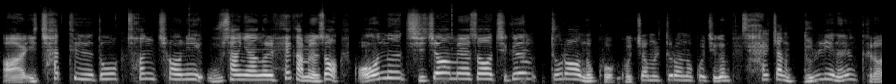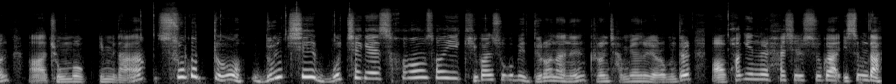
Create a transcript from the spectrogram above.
아, 이 차트도 천천히 우상향을 해가면서 어느 지점에서 지금 뚫어놓고 고점을 뚫어놓고 지금 살짝 눌 리는 그런 아, 종목입니다. 수급도 눈치 못 채게 서서히 기관 수급이 늘어나는 그런 장면을 여러분들 어, 확인을 하실 수가 있습니다.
